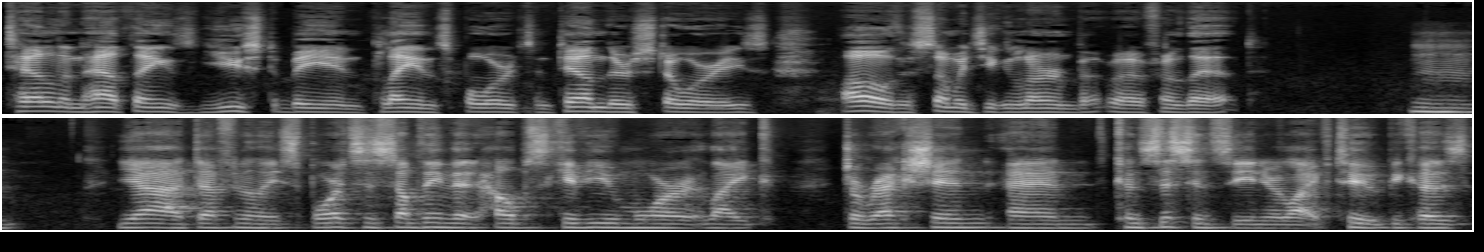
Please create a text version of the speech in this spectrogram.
telling how things used to be in playing sports and telling their stories. Oh, there's so much you can learn uh, from that. Mm-hmm. Yeah, definitely. Sports is something that helps give you more like direction and consistency in your life too because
